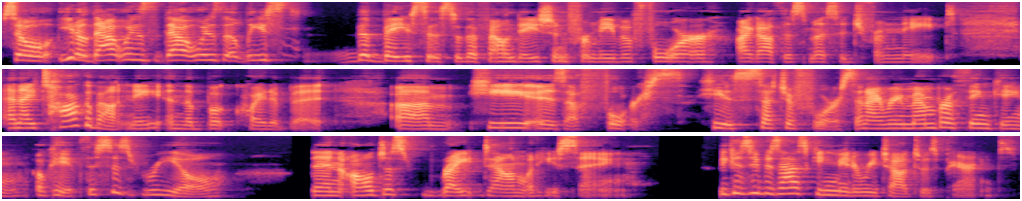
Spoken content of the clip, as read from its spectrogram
So, you know, that was, that was at least the basis or the foundation for me before I got this message from Nate. And I talk about Nate in the book quite a bit. Um, he is a force. He is such a force. And I remember thinking, okay, if this is real, then I'll just write down what he's saying because he was asking me to reach out to his parents.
